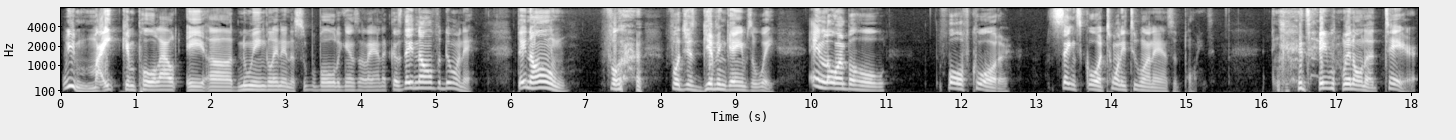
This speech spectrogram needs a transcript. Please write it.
we might can pull out a uh, New England in the Super Bowl against Atlanta because they known for doing that. They known for for just giving games away. And lo and behold, fourth quarter, Saints scored 22 unanswered points. they went on a tear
